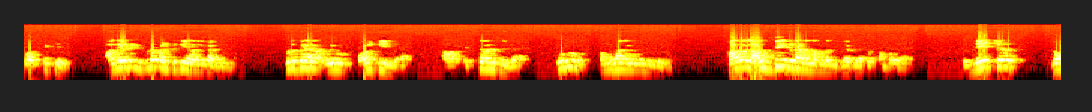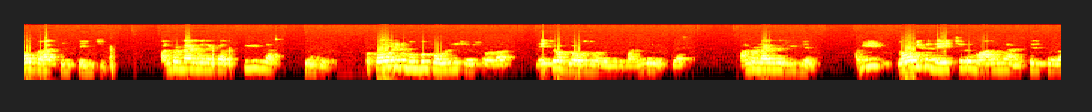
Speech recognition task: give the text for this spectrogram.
പെർസ്പെക്റ്റീവ് അതായത് ഇവിടെ പഠിച്ചിട്ട് യാതൊരു കാര്യമില്ല ഇവിടുത്തെ ഒരു ക്വാളിറ്റി ഇല്ല എക്സലൻസ് ഇല്ല ഒരു സംവിധാനങ്ങളൊന്നും ഇല്ല. മാത്രമല്ല ഔട്ട്ഡേറ്റഡ് ആണ് നമ്മുടെ വിദ്യാഭ്യാസ സമ്പ്രദായം. Nature job has been changing പണ്ടുണ്ടായിരുന്നതിനേക്കാൾ സ്പീഡിലാണ് ചേഞ്ച് ഇപ്പൊ കോവിഡിന് മുമ്പും കോവിഡിന് ശേഷമുള്ള നേച്ചർ ഓഫ് ജോബ് എന്ന് പറയുന്നത് ഭയങ്കര വ്യത്യാസം. പണ്ടുണ്ടായിരുന്ന രീതിയാണ് അപ്പൊ ഈ ജോബിന്റെ നേച്ചർ മാറുന്ന അനുസരിച്ചുള്ള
